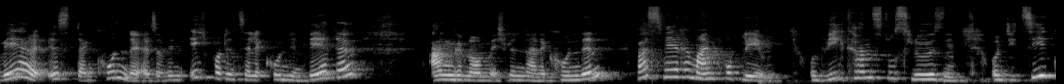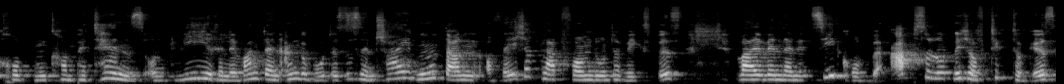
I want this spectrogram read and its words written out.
wer ist dein Kunde? Also wenn ich potenzielle Kundin wäre, angenommen, ich bin deine Kundin, was wäre mein Problem? Und wie kannst du es lösen? Und die Zielgruppenkompetenz und wie relevant dein Angebot ist, ist entscheidend dann, auf welcher Plattform du unterwegs bist, weil wenn deine Zielgruppe absolut nicht auf TikTok ist,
